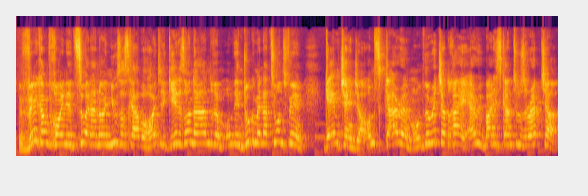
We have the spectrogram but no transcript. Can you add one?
Willkommen Freunde zu einer neuen Newsausgabe. Heute geht es unter anderem um den Dokumentationsfilm Game Changer, um Skyrim, um The Witcher 3, Everybody's Gone to the Rapture,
